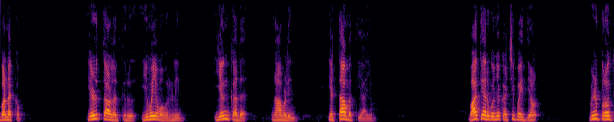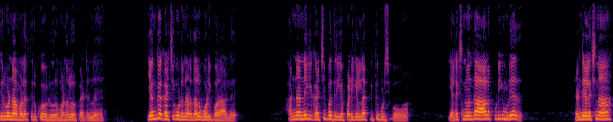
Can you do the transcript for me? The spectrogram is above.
வணக்கம். எழுத்தாளர் திரு இமயம் அவர்களின் யங்கத நாவலின் எட்டாம் அத்தியாயம். வாத்தியார் கொஞ்சம் கட்சி பைத்தியம். விழுப்புரம் திருவண்ணாமலை திருக்கோவிலூர் மணலூர்பேட்டைன்னு எங்கே கட்சி கூட்டம் நடந்தாலும் ஓடி போகிற ஆள். அன்னன்னைக்கு கட்சி பத்திரிக்கை படிக்கலைன்னா பித்து பிடிச்சி போவோம். எலெக்ஷன் வந்தால் ஆளை பிடிக்க முடியாது. ரெண்டு எலெக்ஷனா?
